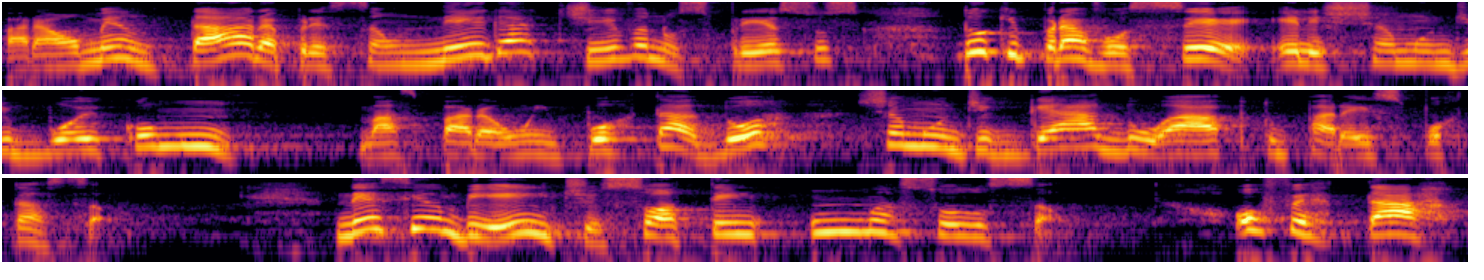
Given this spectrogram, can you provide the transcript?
para aumentar a pressão negativa nos preços do que para você eles chamam de boi comum, mas para o importador chamam de gado apto para exportação. Nesse ambiente só tem uma solução: ofertar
